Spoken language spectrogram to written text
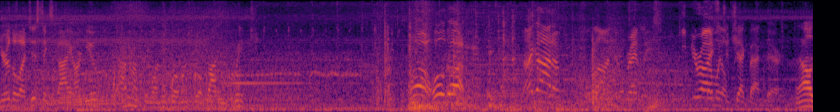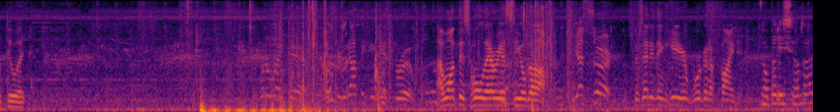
You're the logistics guy, aren't you? I'm not the one who drove onto a bottom bridge. Whoa, oh, hold up. I got him. Hold on, they're friendlies. Keep your eyes Someone should check back there. I'll do it. Put it right there. Make sure nothing can get through. I want this whole area sealed off. Yes, sir. If there's anything here, we're gonna find it. Nobody saw that?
